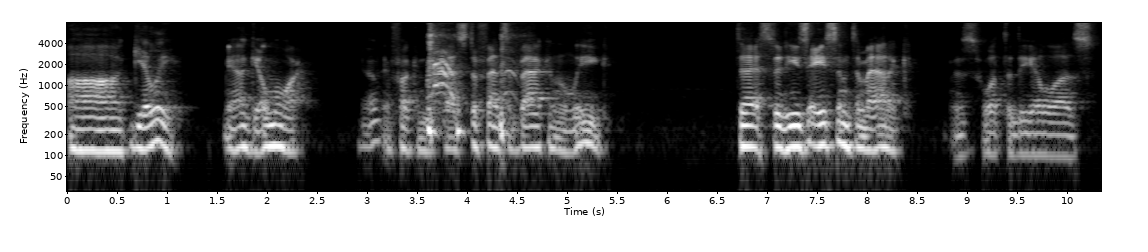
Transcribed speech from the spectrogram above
uh, Gilly, yeah, Gilmore, Yep. their fucking best defensive back in the league, tested. He's asymptomatic, is what the deal was.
